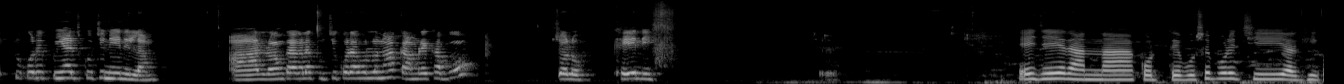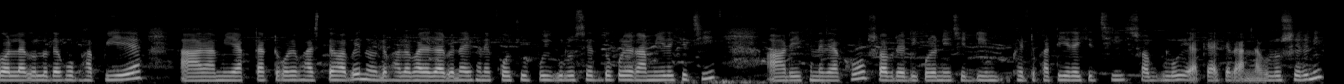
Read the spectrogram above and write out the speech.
একটু করে পেঁয়াজ কুচি নিয়ে নিলাম। আর লঙ্কা গলা কুচি করা হলো না, কামড়ে খাব। চলো, খেয়ে নি। এই যে রান্না করতে বসে পড়েছি আর ঘি কল্লাগুলো দেখো ভাপিয়ে। আর আমি একটা একটা করে ভাজতে হবে, নইলে ভালো ভাজা যাবে না। এখানে কচু পুঁইগুলো সেদ্ধ করে নামিয়ে রেখেছি। আর এখানে দেখো সব রেডি করে নিয়েছি, ডিম ফেটে ফাটিয়ে রেখেছি। সবগুলোই একে একে রান্নাগুলো সেরে নিই,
